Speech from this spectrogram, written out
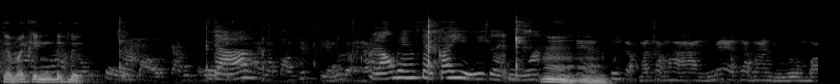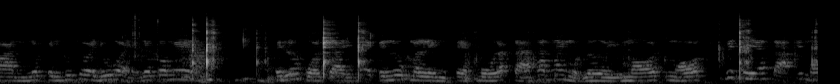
เก็บไว้กินดึกจ้ะจ๋ามาฟังคลิปเสียงหน่อยฮะร้องเพลงเสร็จก็หิวอีกแล้วหนูอะๆ อืมอืมเพิ่งกลับมาทำงาน แม่ทำงานอยู่โรงพยาบาลแล้วเป็นผู้ช่วยด้วย แล้วก็แม่ เป็นโรคหัวใจแม่เป็นโรคมะเร็งแต่ปู่รักษาท่านให้หมดเลย หมอหมอวิทยาศาสตร์ที่หมอ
